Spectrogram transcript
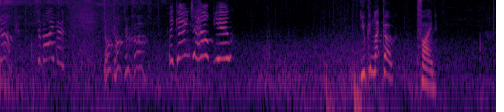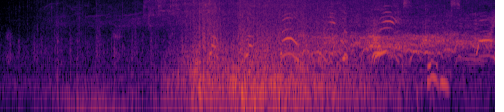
Look! Survivors! Don't come too close! We're going to help you! You can let go. Fine. Goodness. Why?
